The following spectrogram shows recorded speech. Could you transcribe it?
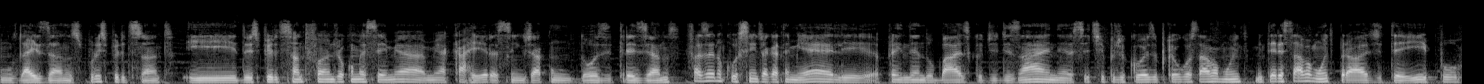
uns 10 anos, pro Espírito Santo. E do Espírito Santo foi onde eu comecei minha, minha carreira, assim, já com 12, 13 anos fazendo cursinho de HTML, aprendendo o básico de design, esse tipo de coisa, porque eu gostava muito, me interessava muito para área de TI, por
